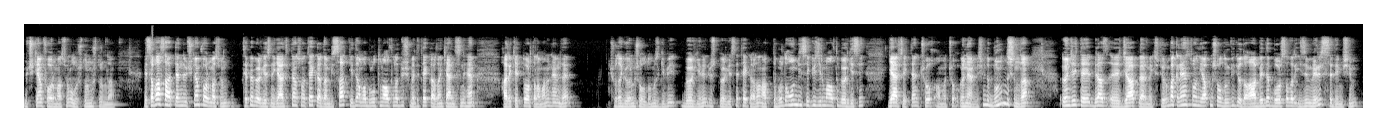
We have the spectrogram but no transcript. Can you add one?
üçgen formasyon oluşturmuş durumda. Ve sabah saatlerinde üçgen formasyonu tepe bölgesine geldikten sonra tekrardan bir sat yedi ama bulutun altına düşmedi. Tekrardan kendisini hem hareketli ortalamanın hem de şurada görmüş olduğumuz gibi bölgenin üst bölgesine tekrardan attı. Burada 10.826 bölgesi gerçekten çok ama çok önemli. Şimdi bunun dışında öncelikle biraz e, cevap vermek istiyorum. Bakın en son yapmış olduğum videoda ABD borsaları izin verirse demişim.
